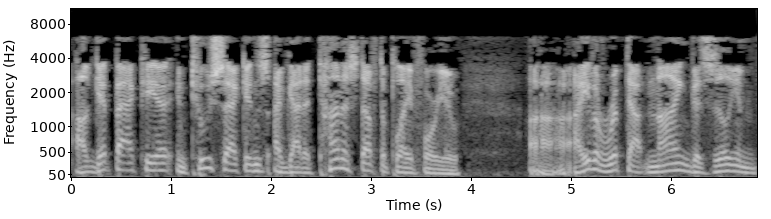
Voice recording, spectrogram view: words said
I'll get back to you in two seconds. I've got a ton of stuff to play for you. Uh, I even ripped out nine gazillion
